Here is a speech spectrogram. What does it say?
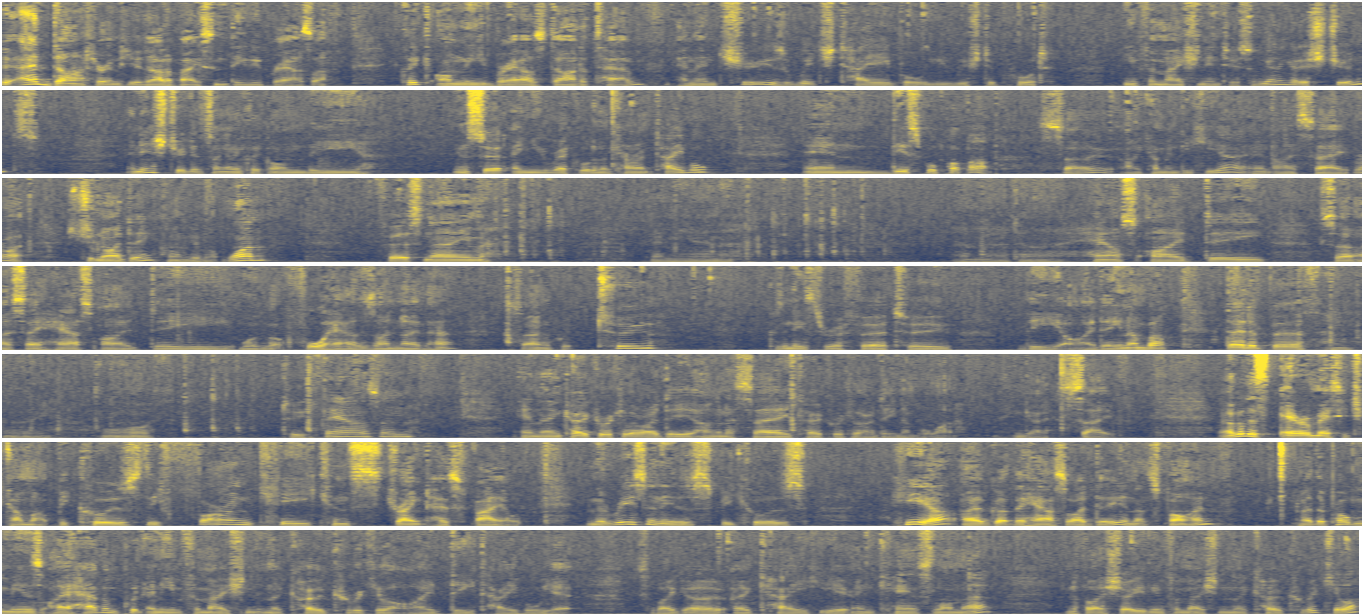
To add data into your database in DB Browser, click on the Browse Data tab and then choose which table you wish to put the information into. So I'm going to go to Students and in Students I'm going to click on the Insert a new record in the current table and this will pop up. So I come into here and I say, right, student ID, to give it 1, first name, house ID. So I say house ID, well, we've got four houses, I know that. So I'm going to put 2 because it needs to refer to the ID number. Date of birth, 2000. And then co-curricular ID, I'm going to say co-curricular ID number 1 and go save. And I've got this error message come up because the foreign key constraint has failed. And the reason is because here I've got the house ID and that's fine. But the problem is I haven't put any information in the co-curricular ID table yet. So if I go OK here and cancel on that, and if I show you the information in the co-curricular,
